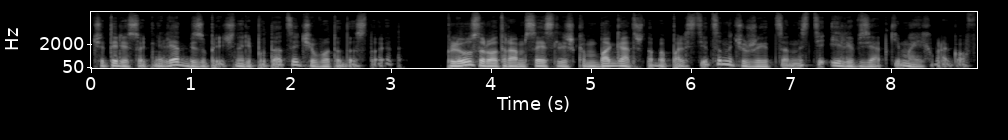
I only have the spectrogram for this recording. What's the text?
Четыре сотни лет безупречной репутации чего-то достоят. Плюс род Рамсей слишком богат, чтобы польститься на чужие ценности или взятки моих врагов.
